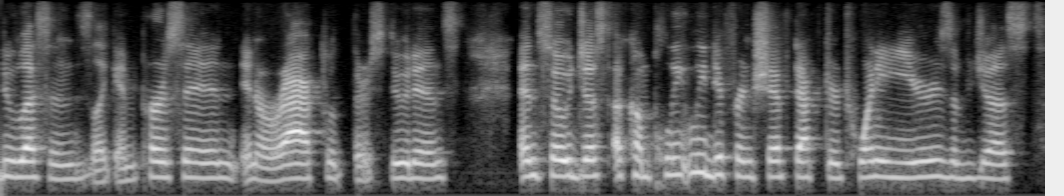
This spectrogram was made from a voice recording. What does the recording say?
do lessons like in person, interact with their students. And so just a completely different shift after 20 years of just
